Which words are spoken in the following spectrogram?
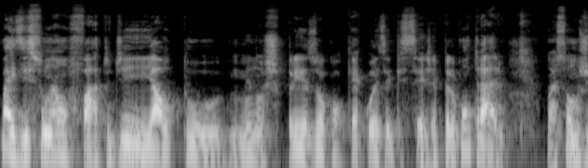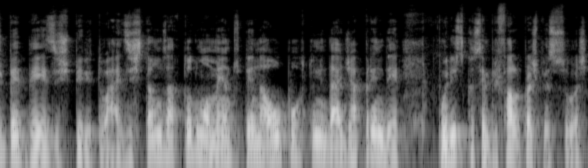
Mas isso não é um fato de auto menosprezo ou qualquer coisa que seja. Pelo contrário, nós somos bebês espirituais. Estamos a todo momento tendo a oportunidade de aprender. Por isso que eu sempre falo para as pessoas,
